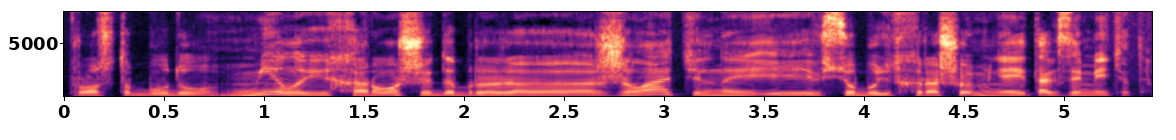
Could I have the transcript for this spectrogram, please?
просто буду милый, хороший, доброжелательный, и все будет хорошо, меня и так заметят.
